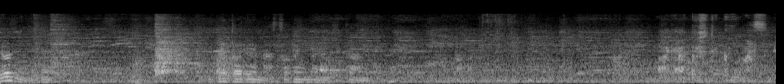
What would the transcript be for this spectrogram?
4時にね受け取れるのはそれぐらいの時間でね。和訳して食いますね。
